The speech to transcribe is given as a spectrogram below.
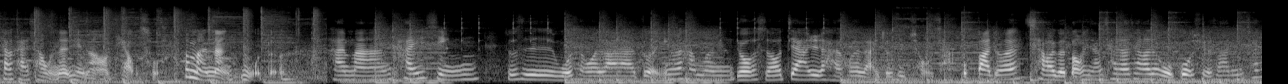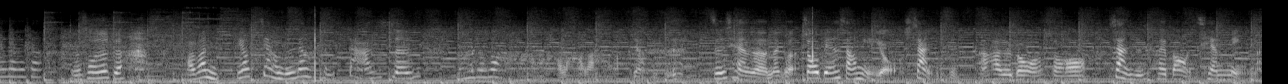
跳开场舞那天然后跳错，会蛮难过的，还蛮开心，就是我成为啦啦队，因为他们有的时候假日还会来就是球场，我爸就会敲一个东西，然后敲敲敲，在我过去的时候就敲敲敲敲敲，有时候我就觉得，爸爸你不要这样子，这样很大声，然后他就说好了好了好了好了这样子。之前的那个周边商品有扇子，然后他就跟我说扇子可以帮我签名嘛，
